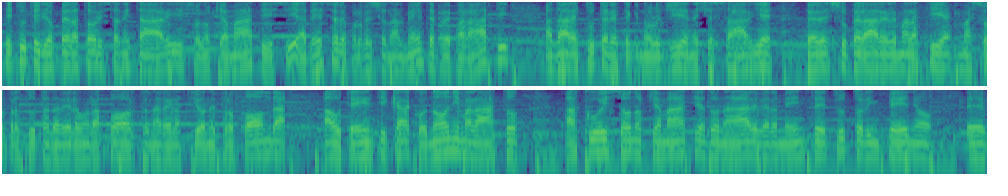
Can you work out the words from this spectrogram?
e tutti gli operatori sanitari sono chiamati sì ad essere professionali professionalmente preparati a dare tutte le tecnologie necessarie per superare le malattie, ma soprattutto ad avere un rapporto, una relazione profonda, autentica con ogni malato a cui sono chiamati a donare veramente tutto l'impegno eh,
